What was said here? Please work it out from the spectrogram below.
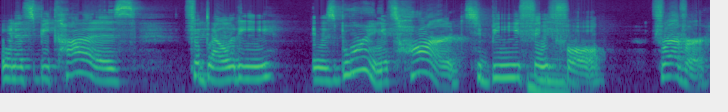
And it's because fidelity is boring. It's hard to be hmm. faithful forever.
